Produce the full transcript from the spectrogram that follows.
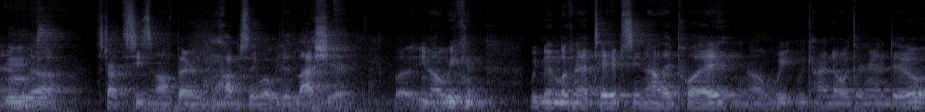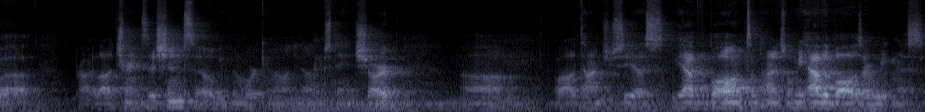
and Mm-hmm. uh, start the season off better than obviously what we did last year. But you know, we can. We've been looking at tape, seeing how they play. You know, we, we kind of know what they're going to do. Uh, probably a lot of transition, so we've been working on you know staying sharp. Um, a lot of times you see us, we have the ball, and sometimes when we have the ball is our weakness.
